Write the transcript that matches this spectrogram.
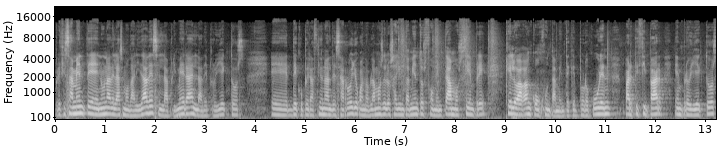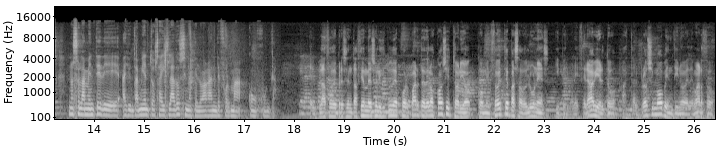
precisamente en una de las modalidades, en la primera, en la de proyectos eh, de cooperación al desarrollo, cuando hablamos de los ayuntamientos, fomentamos siempre que lo hagan conjuntamente, que procuren participar en proyectos no solamente de ayuntamientos aislados, sino que lo hagan de forma conjunta. El plazo de presentación de solicitudes por parte de los consistorios comenzó este pasado lunes y permanecerá abierto hasta el próximo 29 de marzo.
